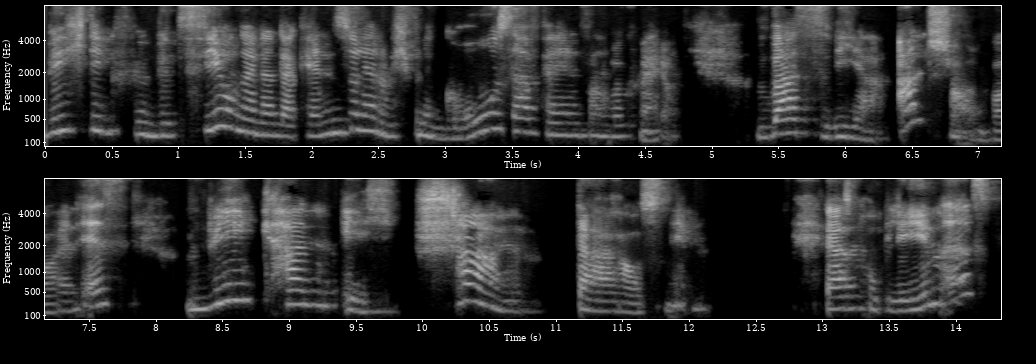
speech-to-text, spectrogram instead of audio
wichtig für Beziehungen einander kennenzulernen und ich bin ein großer Fan von Rückmeldung. Was wir anschauen wollen ist, wie kann ich Scham daraus nehmen? Das Problem ist,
